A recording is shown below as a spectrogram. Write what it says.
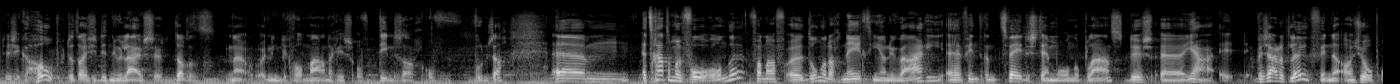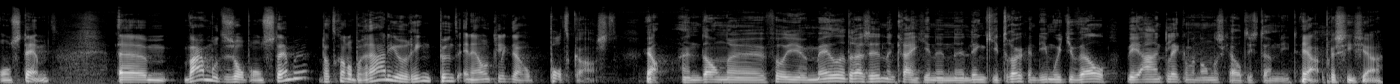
Dus ik hoop dat als je dit nu luistert, dat het nou in ieder geval maandag is of dinsdag of woensdag. Ehm, het gaat om een voorronde. Vanaf eh, donderdag 19 januari eh, vindt er een tweede stemronde plaats. Dus eh, ja, we zouden het leuk vinden als je op ons stemt. Ehm, waar moeten ze op ons stemmen? Dat kan op radioring.nl. Klik daar op podcast. Ja, En dan eh, vul je je mailadres in. Dan krijg je een eh, linkje terug. En die moet je wel weer aanklikken, want anders geldt die stem niet. Ja, precies, ja.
